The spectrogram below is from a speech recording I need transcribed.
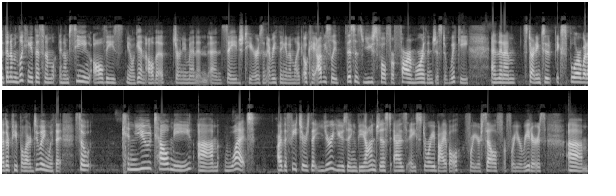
but then I'm looking at this and I'm and I'm seeing all these, you know, again, all the journeyman and, and sage tiers and everything, and I'm like, okay, obviously this is useful for far more than just a wiki. And then I'm starting to explore what other people are doing with it. So can you tell me um, what are the features that you're using beyond just as a story bible for yourself or for your readers? Um,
